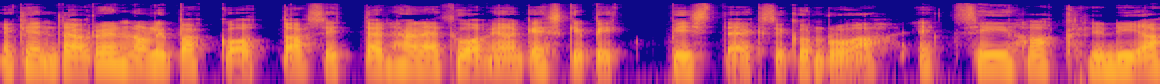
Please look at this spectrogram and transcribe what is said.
ja kentaurien oli pakko ottaa sitten hänet huomioon keskipisteeksi, kun Roa etsii Hagridia.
